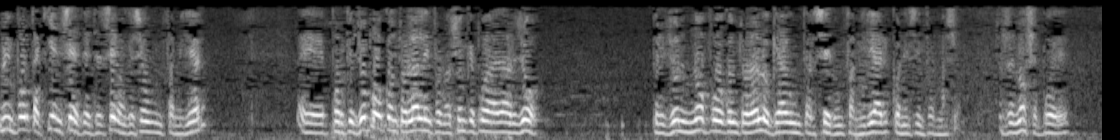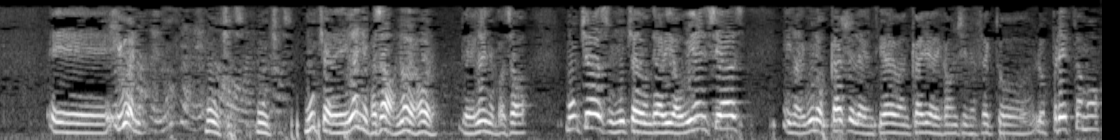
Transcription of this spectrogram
no importa quién sea este tercero, aunque sea un familiar, eh, porque yo puedo controlar la información que pueda dar yo, pero yo no puedo controlar lo que haga un tercero, un familiar con esa información. Entonces no se puede. Eh, y bueno, muchas, muchas, muchas desde el año pasado, no de ahora, desde el año pasado. Muchas, muchas donde había audiencias, en algunos casos las entidades bancarias dejaron sin efecto los préstamos,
